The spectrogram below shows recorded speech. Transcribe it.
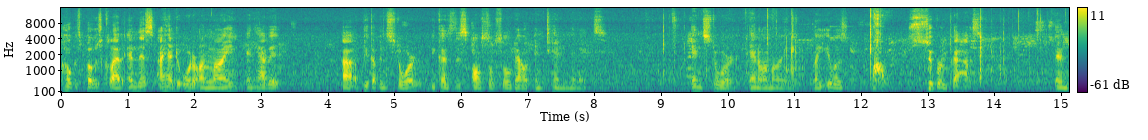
Hocus Pocus collab, and this I had to order online and have it uh, pick up in store because this also sold out in 10 minutes in store and online. Like, it was wow, super fast. And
